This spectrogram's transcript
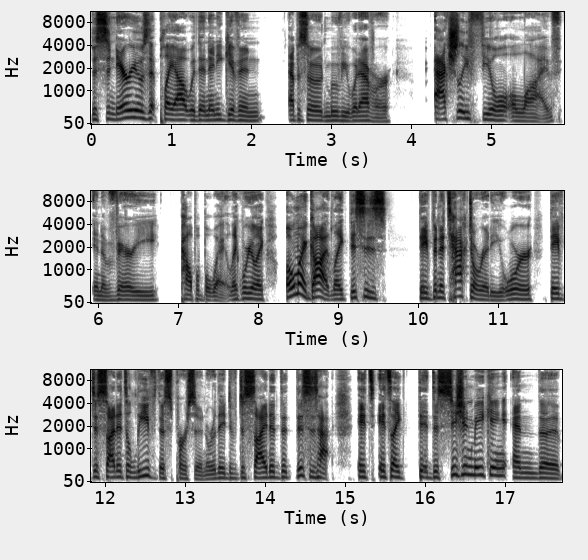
the scenarios that play out within any given episode, movie, whatever, actually feel alive in a very palpable way. Like where you're like, oh my God, like this is they've been attacked already, or they've decided to leave this person, or they've decided that this is ha- it's it's like the decision making and the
